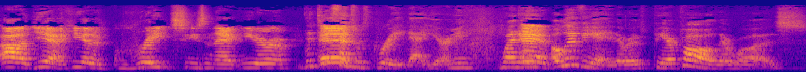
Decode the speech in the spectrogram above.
Uh yeah, he had a great season that year. The defense And- was great that year. I mean, when And- uh, Olivier, there was Pierre Paul, there was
